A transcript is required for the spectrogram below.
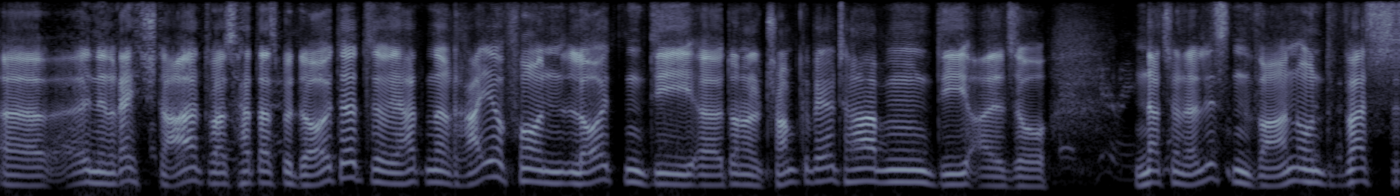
äh, in den Rechtsstaat. Was hat das bedeutet? Wir hatten eine Reihe von Leuten, die äh, Donald Trump gewählt haben, die also Nationalisten waren. Und was,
